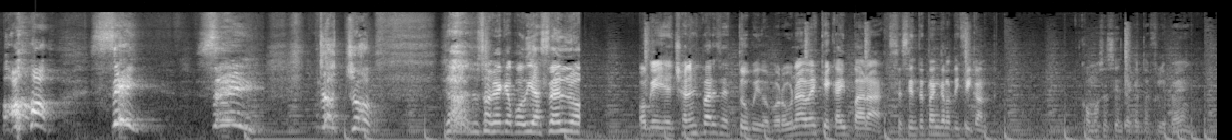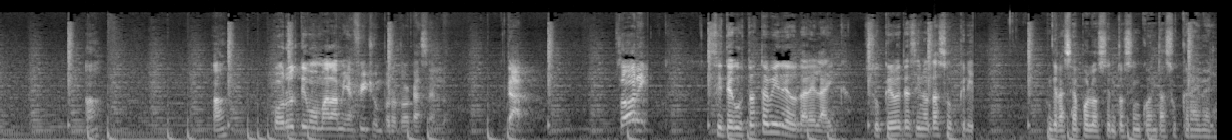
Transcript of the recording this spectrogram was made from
¡Oh! ¡Sí! ¡Sí! ¡Chacho! Ya, yo sabía que podía hacerlo. Ok, el challenge parece estúpido, pero una vez que cae para, se siente tan gratificante. ¿Cómo se siente que te flipeen? ¿Ah? ¿Ah? Por último, mala mía Fichun, pero tengo que hacerlo. Da. Sorry. Si te gustó este video, dale like. Suscríbete si no te has suscrito. Gracias por los 150 subscribers.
